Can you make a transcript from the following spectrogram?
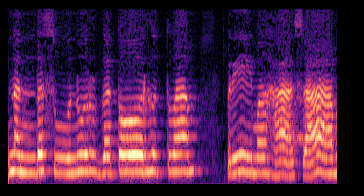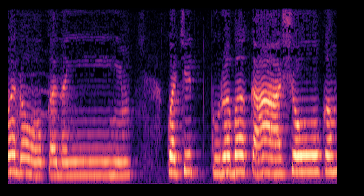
नन्दसूनुर्गतो हृत्वा प्रेमहासावलोकनैः। क्वचित् कुरबकाशोकम्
